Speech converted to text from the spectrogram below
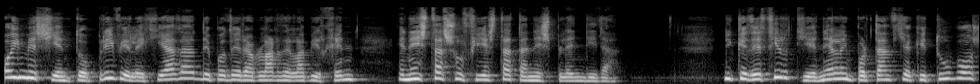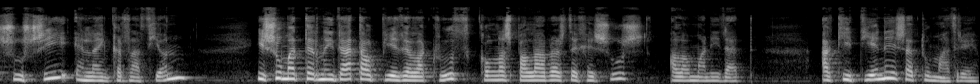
Hoy me siento privilegiada de poder hablar de la Virgen en esta su fiesta tan espléndida. Ni que decir tiene la importancia que tuvo su sí en la encarnación y su maternidad al pie de la cruz con las palabras de Jesús a la humanidad. Aquí tienes a tu madre.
